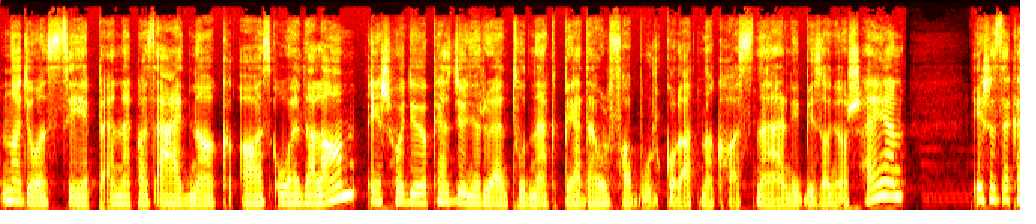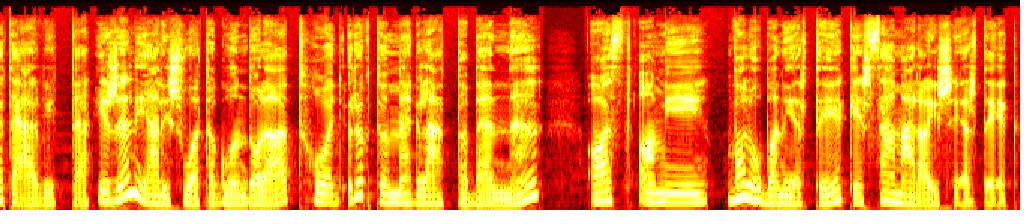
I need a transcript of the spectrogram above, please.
nagyon szép ennek az ágynak az oldala, és hogy ők ezt gyönyörűen tudnák például faburkolatnak használni bizonyos helyen, és ezeket elvitte. És zseniális volt a gondolat, hogy rögtön meglátta benne azt, ami valóban érték, és számára is érték.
